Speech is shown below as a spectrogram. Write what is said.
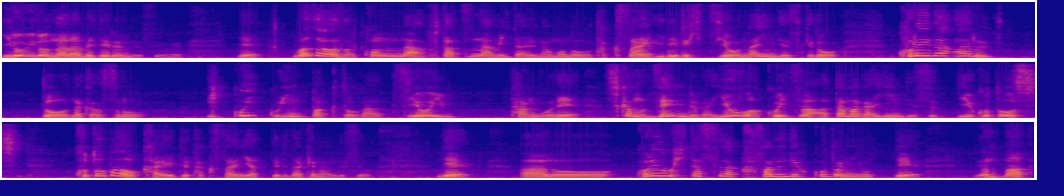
いろいろ並べてるんですよね。でわざわざこんな2つなみたいなものをたくさん入れる必要ないんですけどこれがあるとなんかその一個一個インパクトが強い単語でしかも全部が要はこいつは頭がいいんですっていうことを言葉を変えてたくさんやってるだけなんですよ。であのこれをひたすら重ねていくことによってまあ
